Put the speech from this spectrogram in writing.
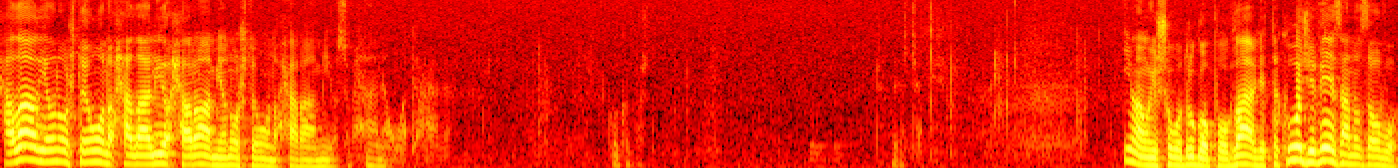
Halal je ono što je ono halalio, haram je ono što je ono haramio, subhanahu wa ta'ala. Koliko Imamo još ovo drugo poglavlje, također vezano za ovo.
